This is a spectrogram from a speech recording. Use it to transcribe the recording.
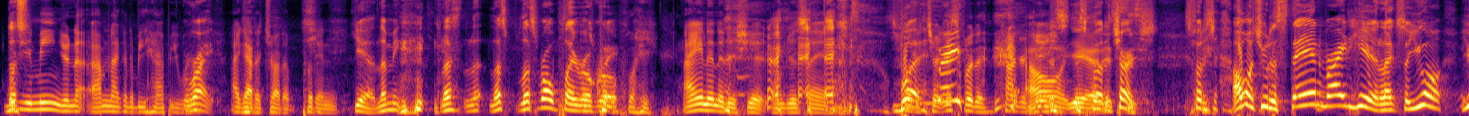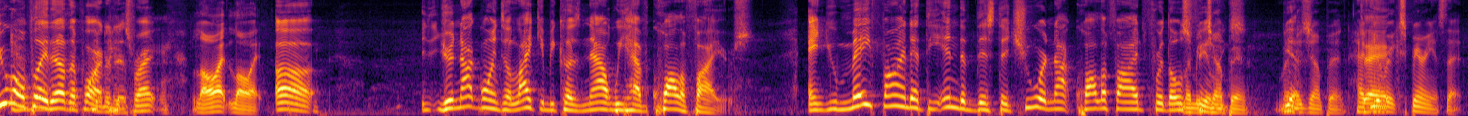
what Let's- do you mean you're not? I'm not going to be happy with. Right. I got to try to put in. Yeah, let me let's let, let's let's role play real Let's role quick. play. I ain't into this shit. I'm just saying. It's But- for the, church, it's for the Oh, congregation. yeah, it's for the church. is- It's for the church. I want you to stand right here, like so. You gonna you gonna play the other part of this, right? Lord, Lord. Uh, you're not going to like it because now we have qualifiers. And you may find at the end of this that you are not qualified for those Let me feelings. jump in. Let yes. me jump in. Have Zach. you ever experienced that?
